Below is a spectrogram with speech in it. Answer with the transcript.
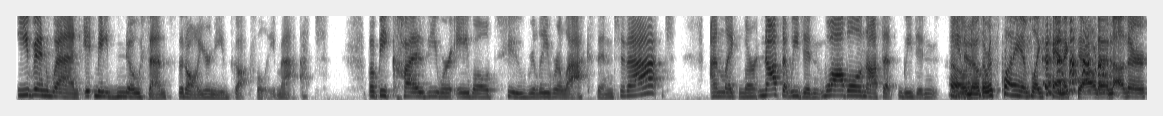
even when it made no sense that all your needs got fully met but because you were able to really relax into that and like learn not that we didn't wobble not that we didn't oh know. no there was plenty of like panicked out and other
